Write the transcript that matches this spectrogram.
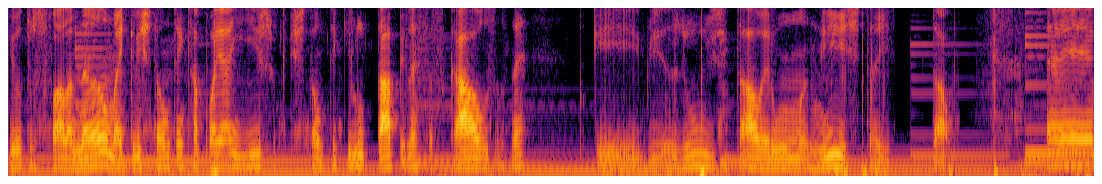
E outros falam, não, mas cristão tem que apoiar isso, cristão tem que lutar pelas essas causas, né? Porque Jesus e tal era um humanista e tal. É,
